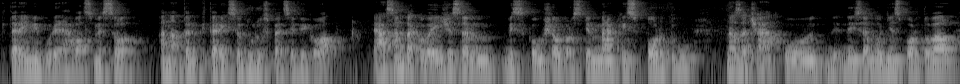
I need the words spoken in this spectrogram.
který mi bude dávat smysl a na ten, který se budu specifikovat. Já jsem takový, že jsem vyzkoušel prostě mraky sportů na začátku, když jsem hodně sportoval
